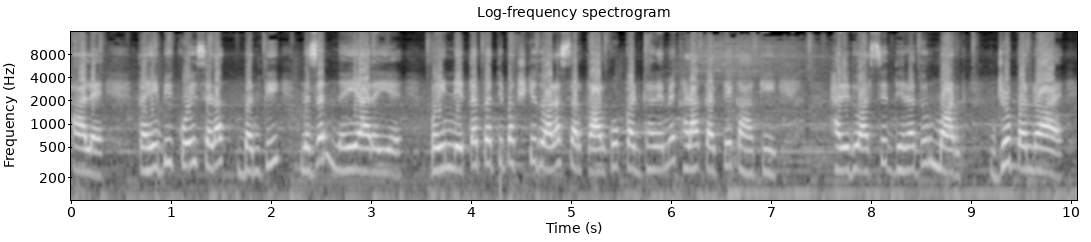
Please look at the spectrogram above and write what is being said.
हाल है। कहीं भी कोई सड़क बनती नज़र नहीं आ रही है। वहीं नेता प्रतिपक्ष के द्वारा सरकार को कटघरे में खड़ा करते कहा कि हरिद्वार से देहरादून मार्ग, जो बन रहा है।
